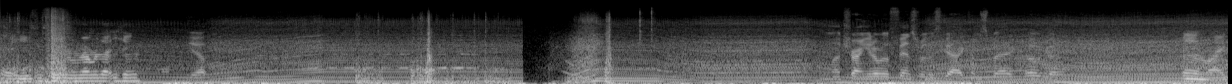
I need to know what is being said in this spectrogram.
Yeah, you can remember that thing? Yep. Try and get over the fence where this guy comes back. Oh god. And like.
